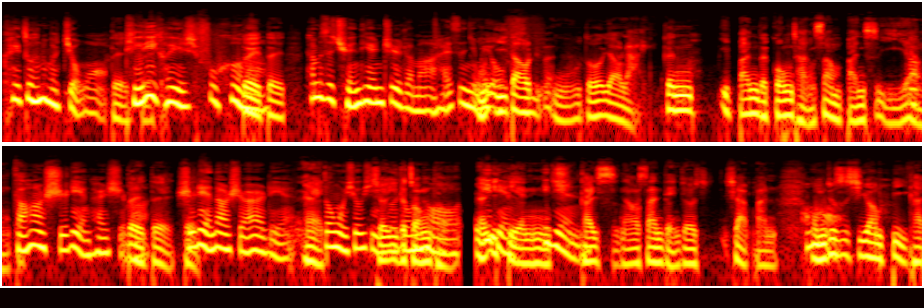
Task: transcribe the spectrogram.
可以做那么久哦？对，体力可以负荷吗？对对，他们是全天制的吗？还是你们一到五都要来？跟一般的工厂上班是一样的，早上十点开始，对对，十点到十二点，哎，中午休息一个钟头，一点一点开始，然后三点就下班。我们就是希望避开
